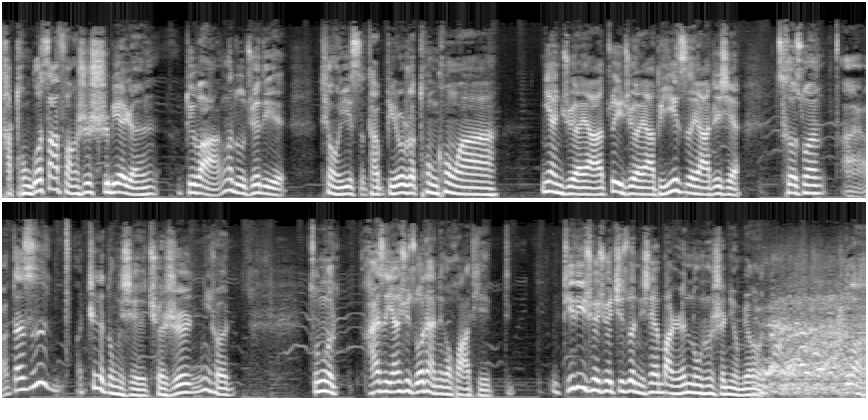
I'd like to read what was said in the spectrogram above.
它通过啥方式识别人，对吧？我都觉得。挺有意思，他比如说瞳孔啊、眼角呀、嘴角呀、鼻子呀这些测算，哎呀，但是这个东西确实，你说，总我还是延续昨天那个话题，的的确确，计算你现在把人弄成神经病了，对吧？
